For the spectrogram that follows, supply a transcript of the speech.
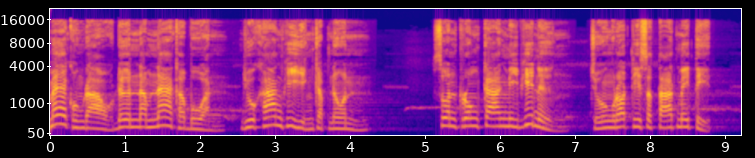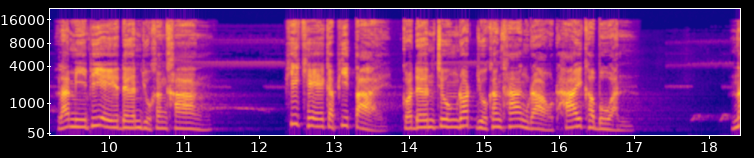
แม่ของเราเดินนำหน้าขบวน อยู่ข้างพี่หญิงกับนน ส่วนตรงกลางมีพี่หนึ่ง จูงรถที่สตาร์ทไม่ติด และมีพี่เอเดินอยู่ข้างๆ พี่เคกับพี่ต่ายก็เดินจูงรถอยู่ข้างๆเราท้ายขบวน ใน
